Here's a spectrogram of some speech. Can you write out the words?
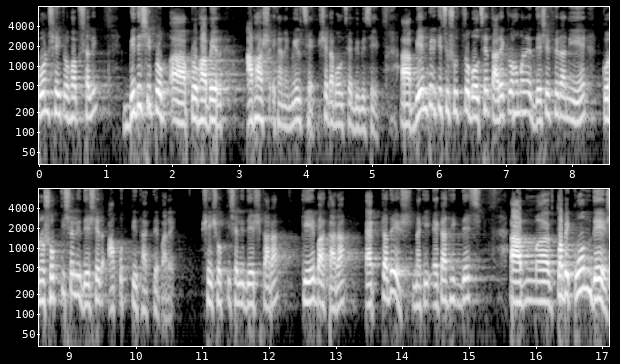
কোন সেই প্রভাবশালী? বিদেশি প্রভাবের আভাস এখানে মিলছে, সেটা বলছে বিবিসি। বিএনপির কিছু সূত্র বলছে তারেক রহমানের দেশে ফেরা নিয়ে কোনো শক্তিশালী দেশের আপত্তি থাকতে পারে। সেই শক্তিশালী দেশ কারা? কে বা কারা? একটা দেশ নাকি একাধিক দেশ? তবে কোন দেশ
